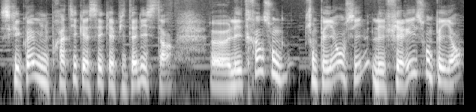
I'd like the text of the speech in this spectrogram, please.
Ce qui est quand même une pratique assez capitaliste. hein. Euh, les trains sont payants aussi, les ferries sont payants.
